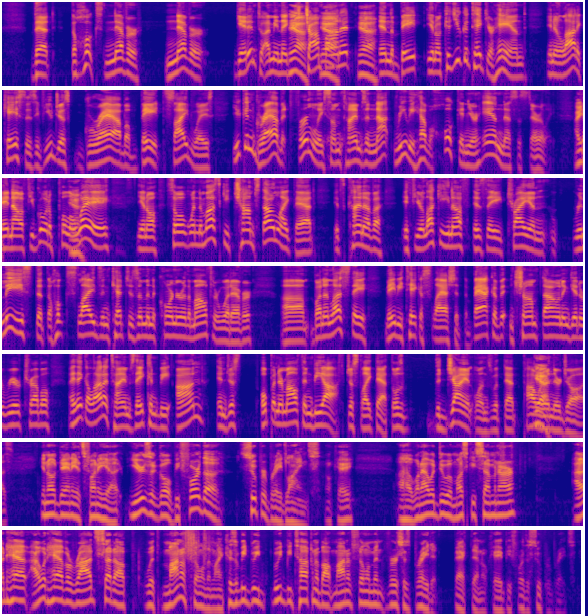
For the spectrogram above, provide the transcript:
that the hooks never never get into. I mean, they Yeah, chomp yeah, on it, yeah. and the bait, you know, because you could take your hand, and in a lot of cases, if you just grab a bait sideways, you can grab it firmly sometimes and not really have a hook in your hand necessarily. I- okay, now if you go to pull Yeah. away, you know, so when the muskie chomps down like that, it's kind of a, if you're lucky enough as they try and release, that the hook slides and catches them in the corner of the mouth or whatever. Um, but unless they maybe take a slash at the back of it and chomp down and get a rear treble, I think a lot of times they can be on and just open their mouth and be off, just like that. Those the giant ones with that power Yeah. in their jaws. You know, Danny, it's funny. Uh, years ago, before the super braid lines, okay, uh, when I would do a muskie seminar, I would have I would have a rod set up with monofilament line because we'd, we'd we'd be talking about monofilament versus braided back then, okay, before the super braids.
